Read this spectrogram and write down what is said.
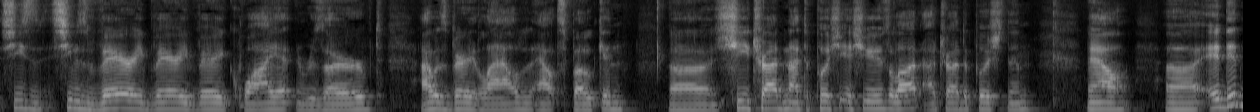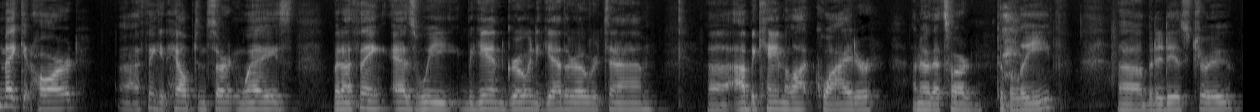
she's she was very very very quiet and reserved. I was very loud and outspoken. Uh, she tried not to push issues a lot. I tried to push them. Now uh, it did make it hard. Uh, I think it helped in certain ways, but I think as we began growing together over time, uh, I became a lot quieter. I know that's hard to believe, uh, but it is true.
